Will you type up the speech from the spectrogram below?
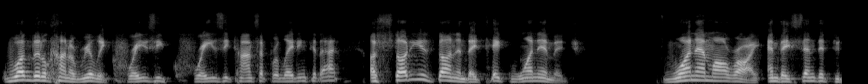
one little kind of really crazy crazy concept relating to that. A study is done and they take one image one MRI, and they send it to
